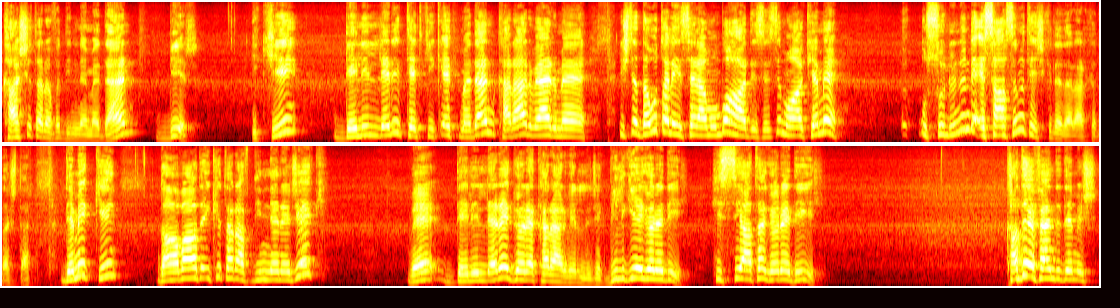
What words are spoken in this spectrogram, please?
Karşı tarafı dinlemeden bir. iki delilleri tetkik etmeden karar verme. İşte Davut Aleyhisselam'ın bu hadisesi muhakeme usulünün de esasını teşkil eder arkadaşlar. Demek ki davada iki taraf dinlenecek ve delillere göre karar verilecek. Bilgiye göre değil, hissiyata göre değil. Kadı efendi demiş,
